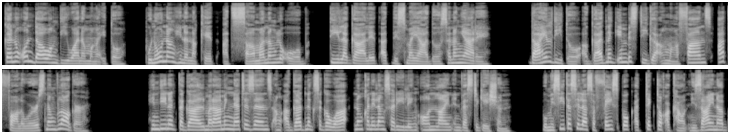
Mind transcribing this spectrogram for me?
ganoon daw ang diwa ng mga ito, puno ng hinanakit at sama ng loob, tila galit at dismayado sa nangyari. Dahil dito, agad nag-imbestiga ang mga fans at followers ng vlogger. Hindi nagtagal, maraming netizens ang agad nagsagawa ng kanilang sariling online investigation. Bumisita sila sa Facebook at TikTok account ni Zainab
